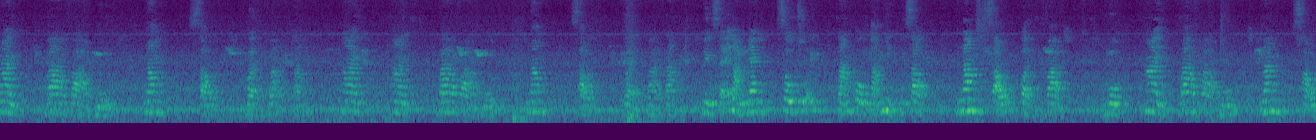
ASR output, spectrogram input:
hai, ba và bốn. Năm, sáu 5, 6,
